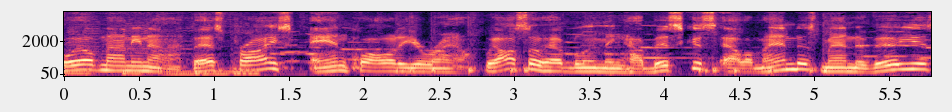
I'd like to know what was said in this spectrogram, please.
$12.99. Best price and quality around. We also have blooming hibiscus, allamandas, mandevillas,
